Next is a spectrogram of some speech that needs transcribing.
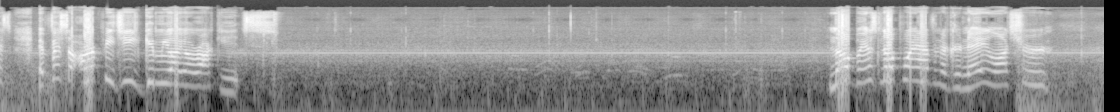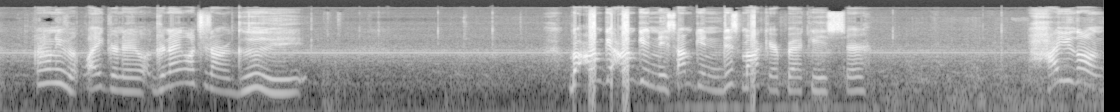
Chris, if it's an RPG, give me all your rockets. No, but it's no point having a grenade launcher. I don't even like grenade. Grenade launchers aren't good. But I'm get, I'm getting this. I'm getting this my care package, sir. How you gonna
